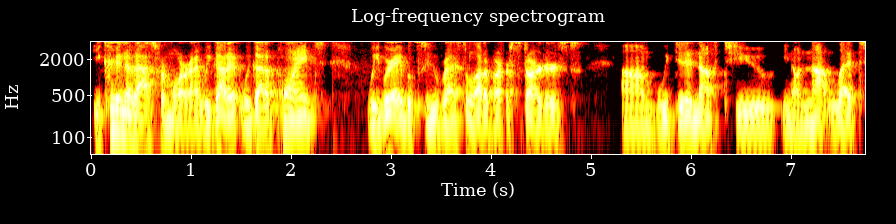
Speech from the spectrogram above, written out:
you couldn't have asked for more, right? We got a we got a point. We were able to rest a lot of our starters. Um, we did enough to, you know, not let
